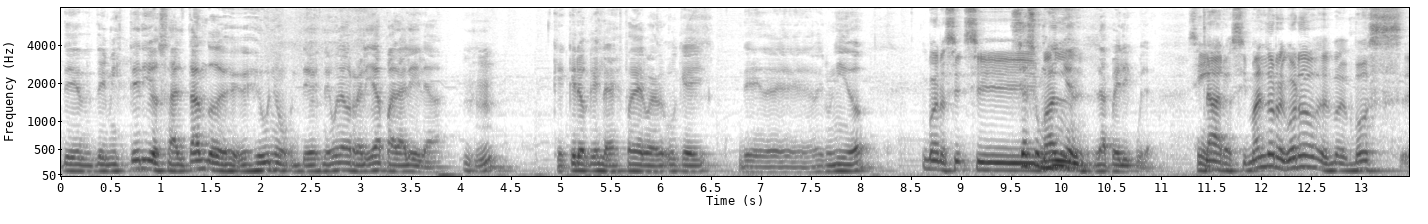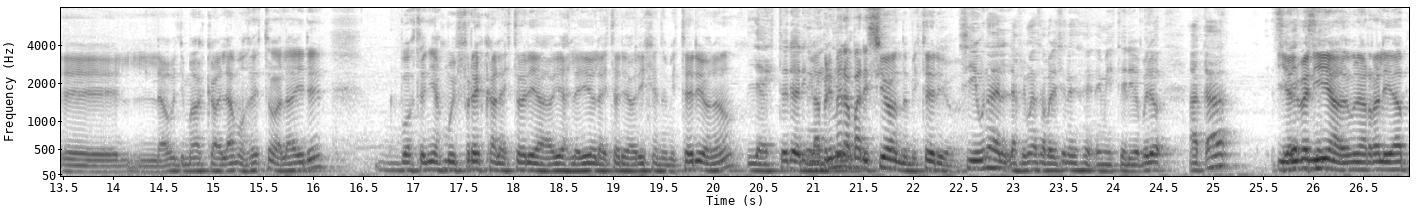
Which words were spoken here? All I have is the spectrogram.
de- de Misterio saltando desde, desde uno- desde una realidad paralela, Ujú. Que creo que es la de Spider-Man UK de, de Reino Unido, Bueno, si, si se hace un mal- guiño en la película. Sí. Claro, si mal no recuerdo, eh, vos eh, la última vez que hablamos de esto al aire, vos tenías muy fresca la historia, habías leído la historia de origen de Misterio, ¿no? La historia de La primera Misterio- aparición de Misterio. Sí, una de las primeras apariciones de, de Misterio, pero acá... y él se- venía de una realidad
